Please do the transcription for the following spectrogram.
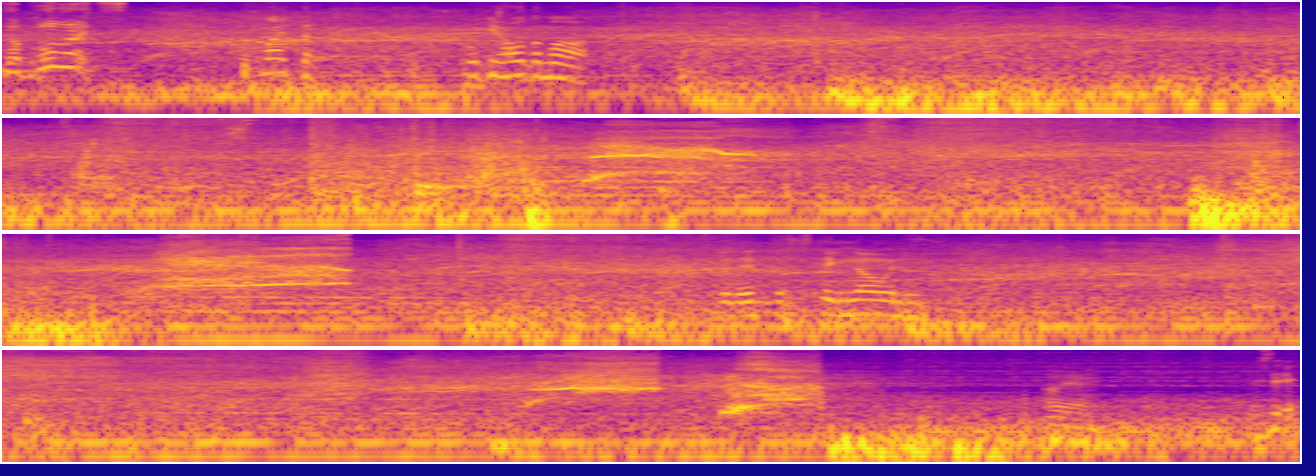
The bullets? Light them. We can hold them off. It's been interesting knowing you. Oh yeah. Is it,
